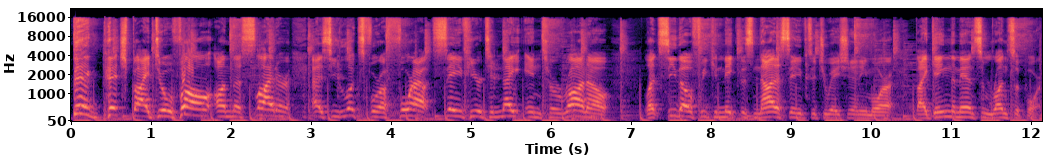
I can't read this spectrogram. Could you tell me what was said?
Big pitch by Doval on the slider as he looks for a four-out save here tonight in Toronto. Let's see though if we can make this not a save situation anymore by getting the man some run support.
